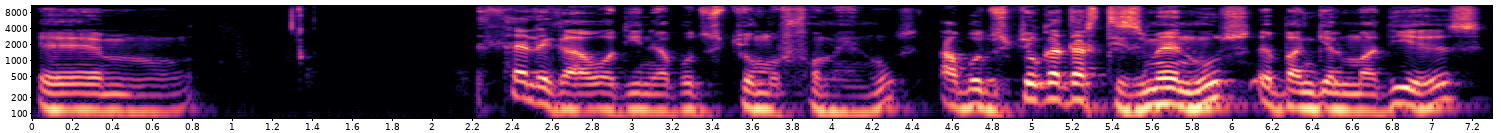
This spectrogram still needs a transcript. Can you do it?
εμ, δεν θα έλεγα ότι είναι από τους πιο μορφωμένους, από τους πιο καταρτισμένους επαγγελματίες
